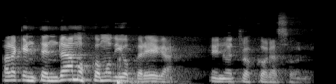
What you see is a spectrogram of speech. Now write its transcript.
para que entendamos cómo Dios brega en nuestros corazones.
